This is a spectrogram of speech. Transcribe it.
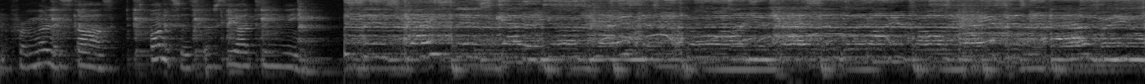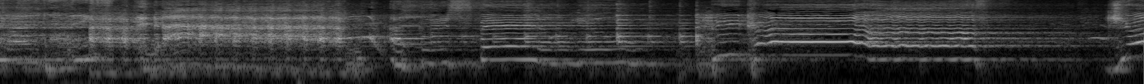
Natural from Muller Stars, sponsors of CITV. I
